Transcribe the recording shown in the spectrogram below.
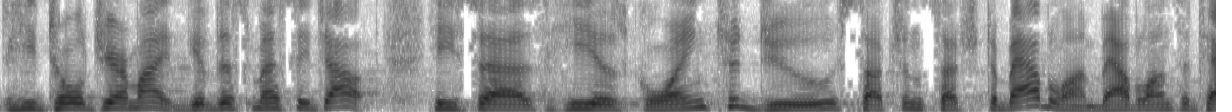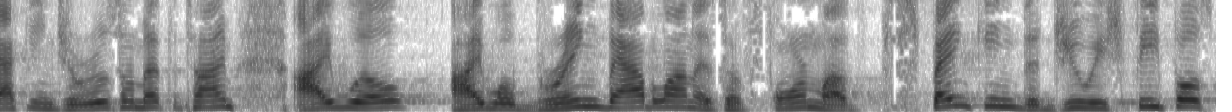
he told Jeremiah, give this message out. He says he is going to do such and such to Babylon. Babylon's attacking Jerusalem at the time. I will, I will bring Babylon as a form of spanking the Jewish peoples,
